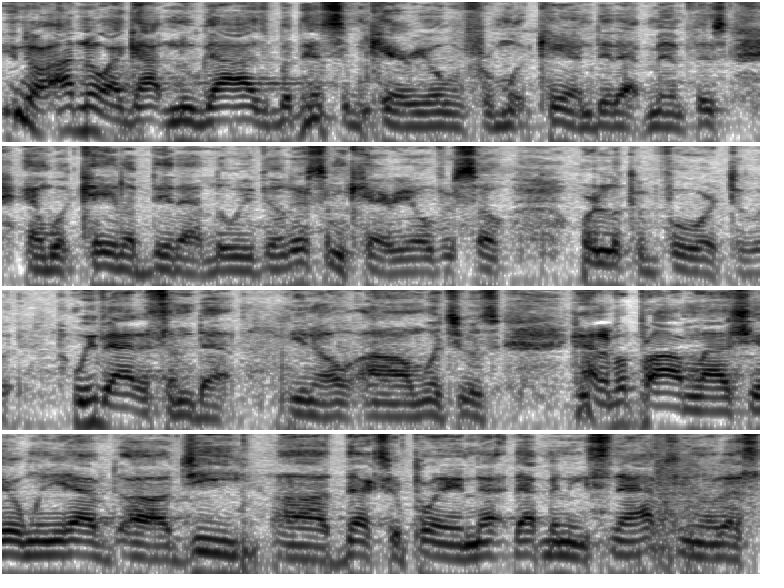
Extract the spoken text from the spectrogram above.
you know, I know I got new guys, but there's some carryover from what Cam did at Memphis and what Caleb did at Louisville. There's some carryover. So we're looking forward to it. We've added some depth, you know, um, which was kind of a problem last year when you have uh, G uh, Dexter playing that, that many snaps. You know, that's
